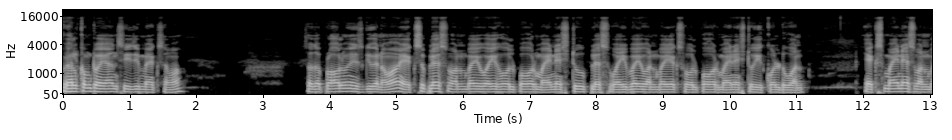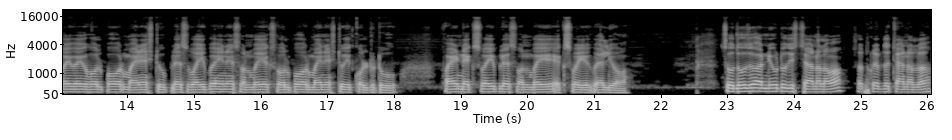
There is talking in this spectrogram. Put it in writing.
Welcome to Ayaan's Easy Math Amma. So the problem is given Amma x plus 1 by y whole power minus 2 plus y by 1 by x whole power minus 2 equal to 1. x minus 1 by y whole power minus 2 plus y minus 1 by x whole power minus 2 equal to 2. Find xy plus 1 by xy value Amma. So those who are new to this channel Amma, subscribe the channel. Uh,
